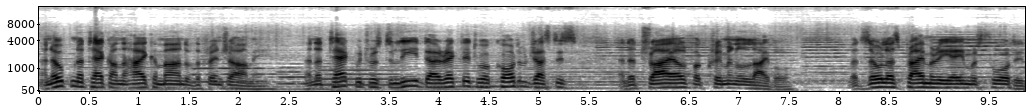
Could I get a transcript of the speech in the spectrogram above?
an open attack on the high command of the French army, an attack which was to lead directly to a court of justice and a trial for criminal libel. But Zola's primary aim was thwarted.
